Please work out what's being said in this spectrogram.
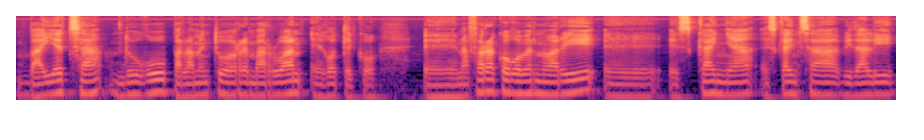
baietza dugu parlamentu horren barruan egoteko. E, Nafarrako gobernuari e, eskaina, eskaintza bidali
